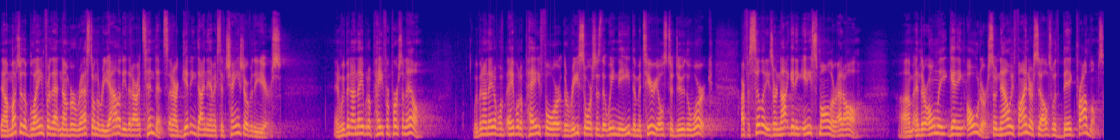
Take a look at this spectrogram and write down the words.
Now, much of the blame for that number rests on the reality that our attendance and our giving dynamics have changed over the years. And we've been unable to pay for personnel. We've been unable able to pay for the resources that we need, the materials to do the work. Our facilities are not getting any smaller at all. Um, and they're only getting older. So now we find ourselves with big problems.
